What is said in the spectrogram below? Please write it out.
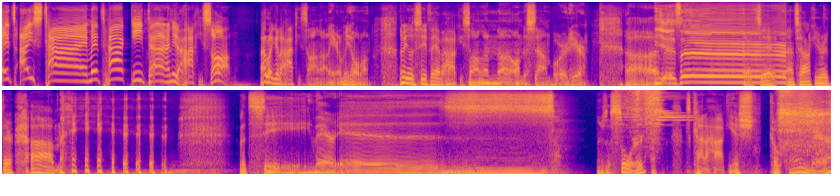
it's ice time. It's hockey time. I need a hockey song. How do I get a hockey song on here? Let me hold on. Let me see if they have a hockey song on uh, on the soundboard here. Uh, yes, sir. That's it. That's hockey right there. Um, let's see. There is. There's a sword. It's kind of hockeyish. Cocaine bear.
